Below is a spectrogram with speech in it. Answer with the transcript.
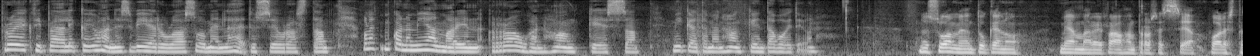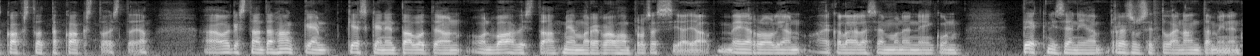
Projektipäällikkö Johannes Vierula Suomen lähetysseurasta. Olet mukana Myanmarin rauhan hankkeessa. Mikä tämän hankkeen tavoite on? No, Suomi on tukenut Myanmarin rauhanprosessia vuodesta 2012 ja Oikeastaan tämän hankkeen keskeinen tavoite on, on vahvistaa Myanmarin rauhanprosessia ja meidän rooli on aika lailla semmoinen niin kuin teknisen ja resurssituen antaminen.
